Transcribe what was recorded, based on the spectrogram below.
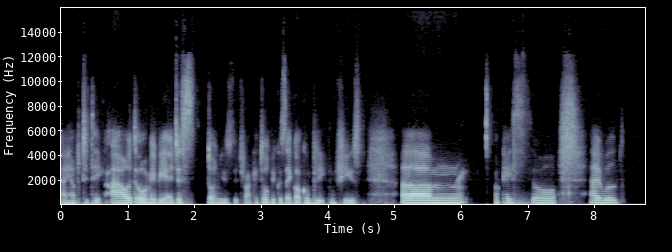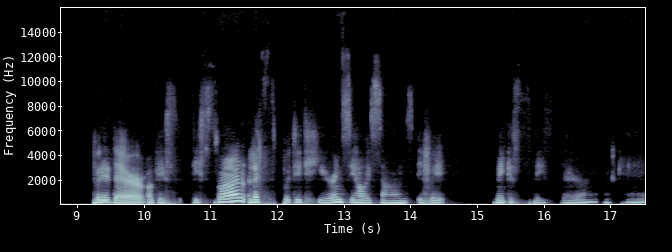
I have to take out or maybe I just don't use the track at all because I got completely confused. Um, okay, so I will put it there. Okay, so this one, let's put it here and see how it sounds if we make a space there. Okay.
